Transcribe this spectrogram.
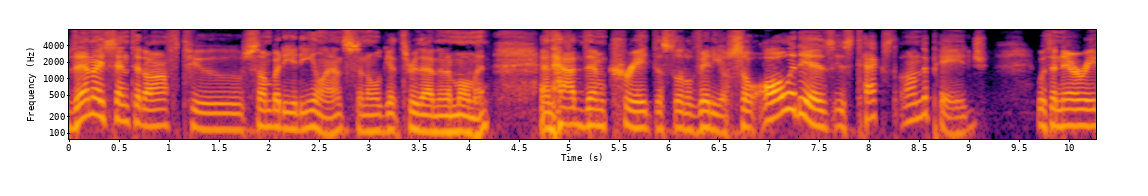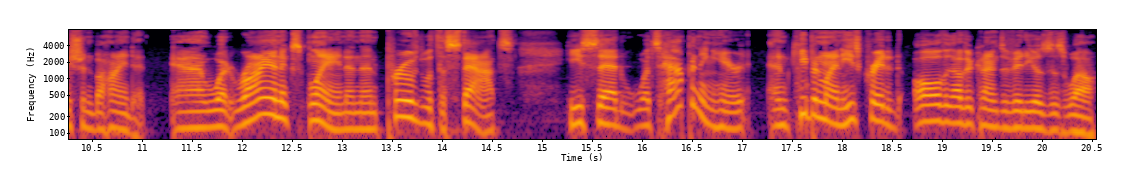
Then I sent it off to somebody at Elance, and we'll get through that in a moment, and had them create this little video. So all it is is text on the page with a narration behind it. And what Ryan explained and then proved with the stats, he said what's happening here, and keep in mind he's created all the other kinds of videos as well.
